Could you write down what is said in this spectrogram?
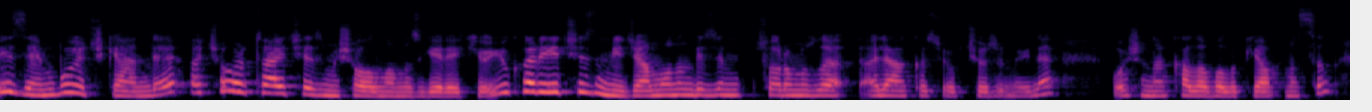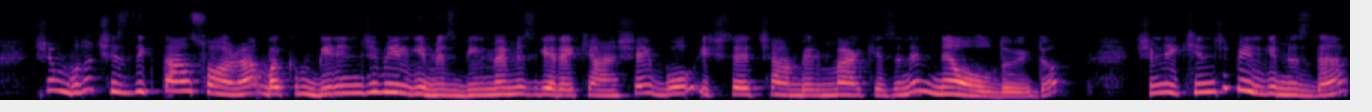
bizim bu üçgende açıortay çizmiş olmamız gerekiyor. Yukarıyı çizmeyeceğim. Onun bizim sorumuzla alakası yok çözümüyle. Boşuna kalabalık yapmasın. Şimdi bunu çizdikten sonra bakın birinci bilgimiz, bilmemiz gereken şey bu içteğet çemberin merkezinin ne olduğuydu. Şimdi ikinci bilgimizde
